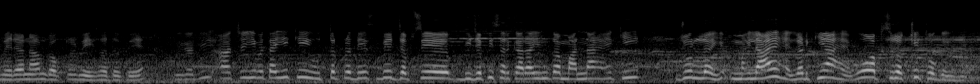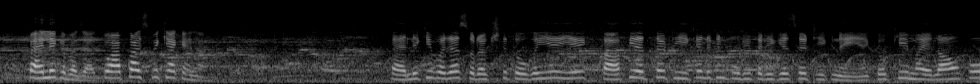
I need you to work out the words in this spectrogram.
मेरा नाम डॉक्टर मेघा दुबे है। ठीक है जी अच्छा ये बताइए कि उत्तर प्रदेश में जब से बीजेपी सरकार आई उनका मानना है कि जो महिलाएँ हैं लड़कियाँ हैं वो अब सुरक्षित हो गई हैं पहले के बजाय। तो आपका इस पर क्या कहना है? पहले की वजह सुरक्षित हो गई है ये काफ़ी हद तक ठीक है लेकिन पूरी तरीके से ठीक नहीं है क्योंकि महिलाओं को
